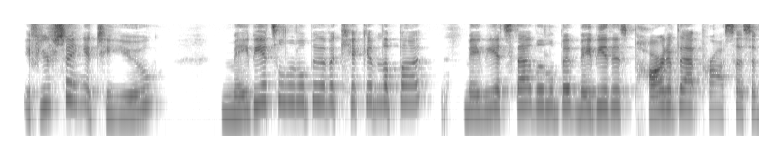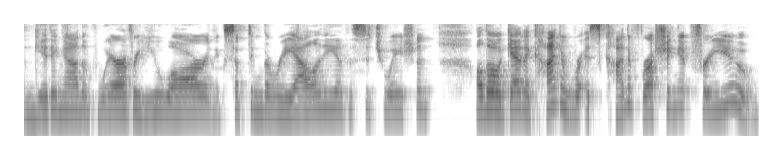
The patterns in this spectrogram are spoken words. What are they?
if you're saying it to you, maybe it's a little bit of a kick in the butt. Maybe it's that little bit. Maybe it is part of that process of getting out of wherever you are and accepting the reality of the situation. Although again, it kind of it's kind of rushing it for you.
